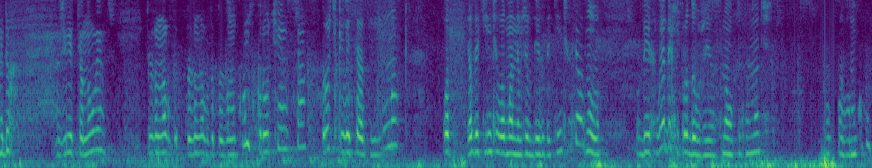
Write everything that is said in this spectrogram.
Видох. Живіт тягнули. Позвонок, позвонок за позвонком, скручуємося. Ручки висять вільно. От я закінчила, в мене вже вдих закінчився. Знову вдих, видих і продовжую. Знову позвонок позвонком.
